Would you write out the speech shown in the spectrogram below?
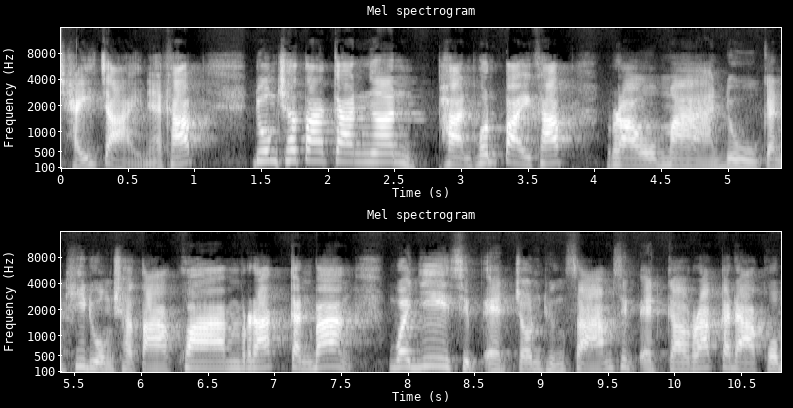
ใช้จ่ายนะครับ ดวงชะตาการเงินผ่านพ้นไปครับ เรามาดูกันที่ดวงชะตาความรักกันบ้างว่า 21 จนถึง31 กรกฎาคม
